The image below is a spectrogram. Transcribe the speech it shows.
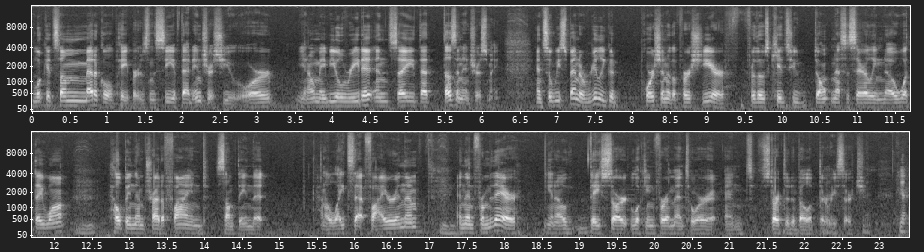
look at some medical papers and see if that interests you, or you know, maybe you'll read it and say that doesn't interest me. And so we spend a really good portion of the first year for those kids who don't necessarily know what they want, helping them try to find something that kind of lights that fire in them. And then from there, you know, they start looking for a mentor and start to develop their research. Yeah,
